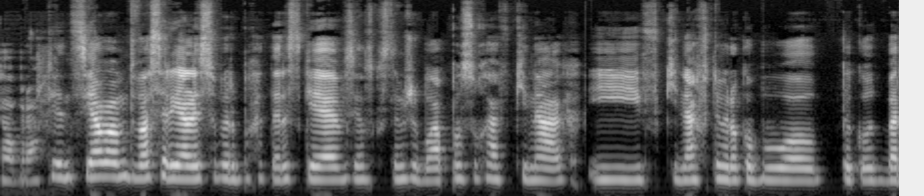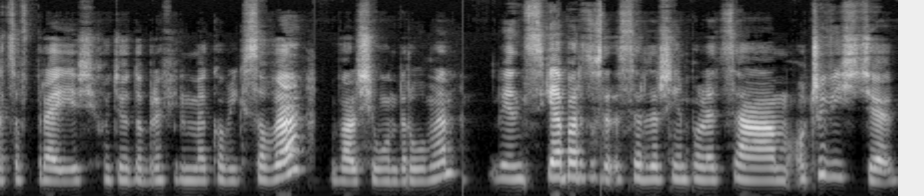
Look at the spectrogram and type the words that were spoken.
Dobra. Więc ja mam dwa seriale superbohaterskie, w związku z tym, że była posłucha w kinach i w kinach w tym roku było tylko Birds of Prey, jeśli chodzi o dobre filmy komiksowe. Wal się Wonder Woman. Więc ja bardzo ser- serdecznie polecam oczywiście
